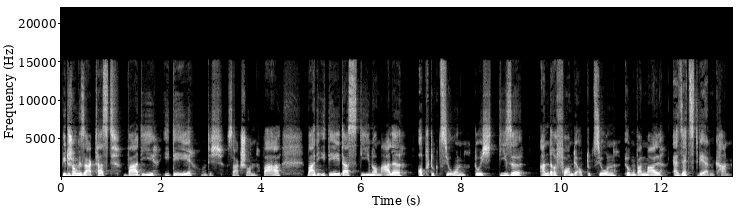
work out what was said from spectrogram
Wie du schon gesagt hast, war die Idee, und ich sag schon war, war die Idee, dass die normale Obduktion durch diese andere Form der Obduktion irgendwann mal ersetzt werden kann.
